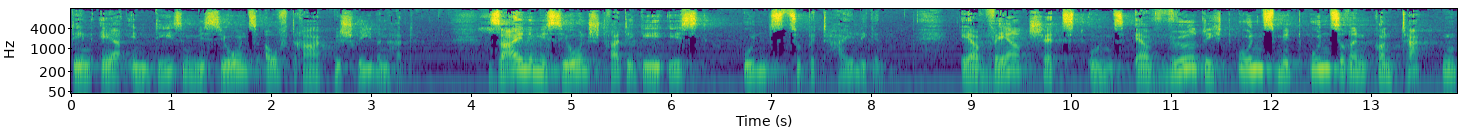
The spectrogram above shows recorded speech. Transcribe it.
den er in diesem Missionsauftrag beschrieben hat. Seine Missionsstrategie ist, uns zu beteiligen. Er wertschätzt uns, er würdigt uns mit unseren Kontakten,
